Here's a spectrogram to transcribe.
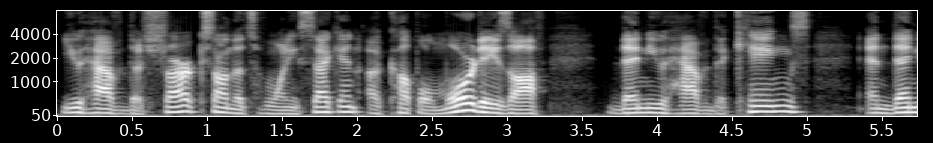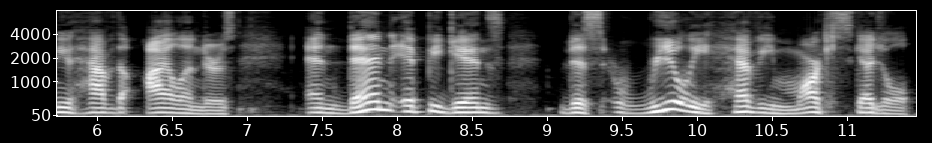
You have the Sharks on the 22nd, a couple more days off. Then you have the Kings, and then you have the Islanders. And then it begins this really heavy March schedule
